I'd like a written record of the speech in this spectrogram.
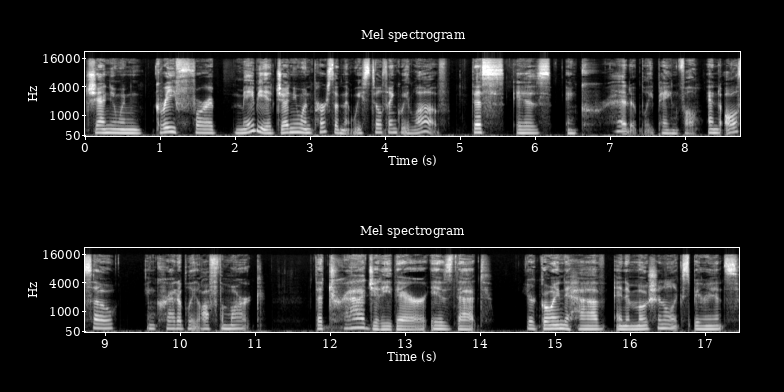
genuine grief for a, maybe a genuine person that we still think we love. This is incredibly painful and also incredibly off the mark. The tragedy there is that you're going to have an emotional experience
